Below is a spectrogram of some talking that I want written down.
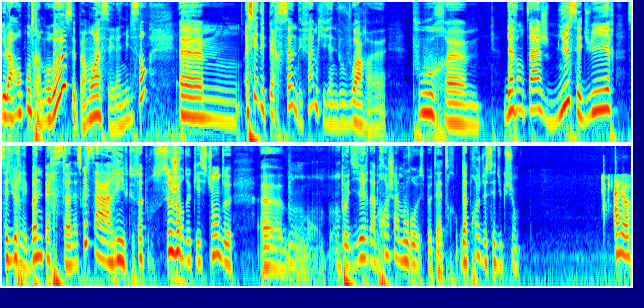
de la rencontre amoureuse, c'est pas moi, c'est Hélène Milsan. Est-ce qu'il y a des personnes, des femmes qui viennent vous voir pour davantage mieux séduire, séduire les bonnes personnes? Est-ce que ça arrive, que ce soit pour ce genre de questions de, on peut dire, d'approche amoureuse peut-être, d'approche de séduction? Alors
